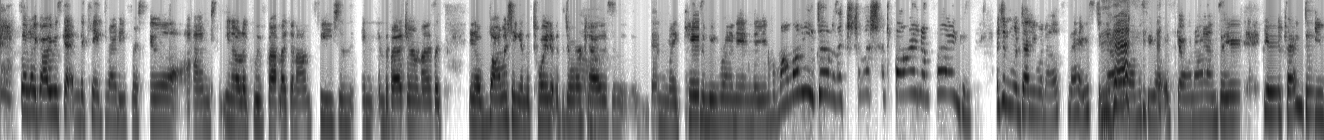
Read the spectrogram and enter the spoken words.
so like I was getting the kids ready for school and you know like we've got like an ensuite in, in, in the bedroom and I was like you know vomiting in the toilet with the door Oh. closed and then my kids would be running in and their uniform mom what are you doing I was like shush I'm fine I'm fine because I didn't want anyone else in the house to know Yeah. obviously what was going on so you're, you're trying to do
